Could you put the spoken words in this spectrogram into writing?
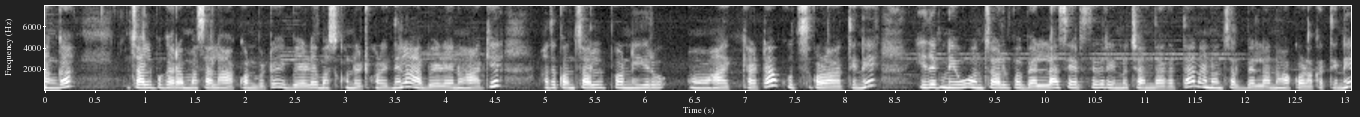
ಹಂಗೆ ಸ್ವಲ್ಪ ಗರಂ ಮಸಾಲ ಹಾಕ್ಕೊಂಡ್ಬಿಟ್ಟು ಈ ಬೇಳೆ ಮಸ್ಕೊಂಡು ಇಟ್ಕೊಂಡಿದ್ನಲ್ಲ, ಆ ಬೇಳೆನೂ ಹಾಕಿ ಅದಕ್ಕೊಂದು ಸ್ವಲ್ಪ ನೀರು ಹಾಕ್ಯಾಟ ಕುದಿಸ್ಕೊಳತ್ತೀನಿ ಇದಕ್ಕೆ ನೀವು ಒಂದು ಸ್ವಲ್ಪ ಬೆಲ್ಲ ಸೇರಿಸಿದ್ರೆ ಇನ್ನೂ ಚೆಂದ ಆಗುತ್ತೆ? ನಾನು ಒಂದು ಸ್ವಲ್ಪ ಬೆಲ್ಲನೂ ಹಾಕ್ಕೊಳಕತ್ತೀನಿ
